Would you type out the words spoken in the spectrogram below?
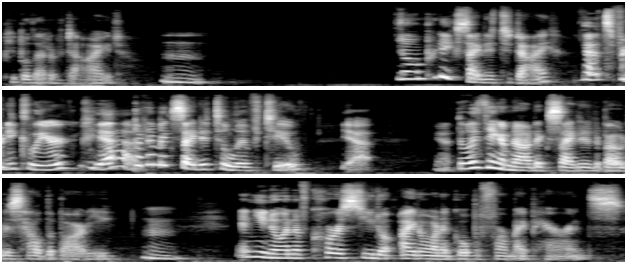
people that have died. Mm. No, I'm pretty excited to die, That's pretty clear. Yeah. but I'm excited to live too. yeah. Yeah. The only thing I'm not excited about is how the body. Mm. And you know, and of course, you don't. I don't want to go before my parents.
